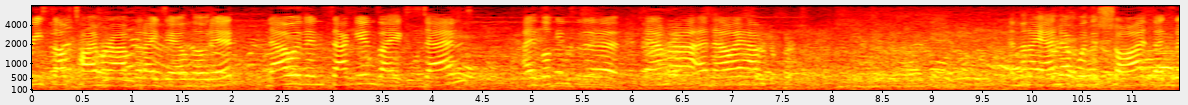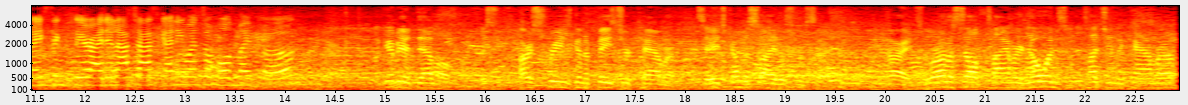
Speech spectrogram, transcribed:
free self timer app that I downloaded. Now, within seconds, I extend, I look into the camera, and now I have. End up with a shot that's nice and clear. I didn't have to ask anyone to hold my phone. I'll give you a demo. This, our screen's going to face your camera. Sage, come beside us for a second. All right, so we're on a self timer. No one's touching the camera.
